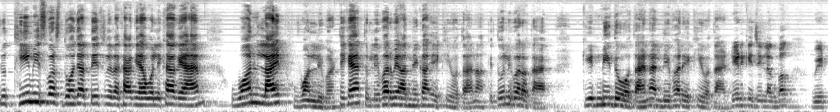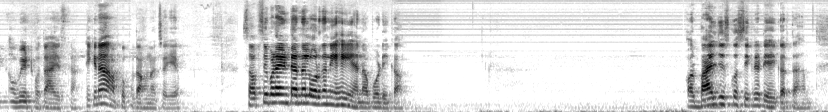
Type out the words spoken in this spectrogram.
जो थीम इस वर्ष 2023 के लिए रखा गया है, वो लिखा गया है वन लाइफ वन लिवर ठीक है? तो लिवर भी आदमी का एक ही होता है ना? कि दो लिवर होता है? किडनी दो होता है ना? लिवर एक ही होता है। डेढ़ के लगभग वेट वेट होता है इसका। ठीक है ना? आपको पता होना चाहिए। सबसे बड़ा इंटरनल ऑर्गन यही है ना बॉडी का। और बाइल जिसको सीक्रेट यही करता है।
